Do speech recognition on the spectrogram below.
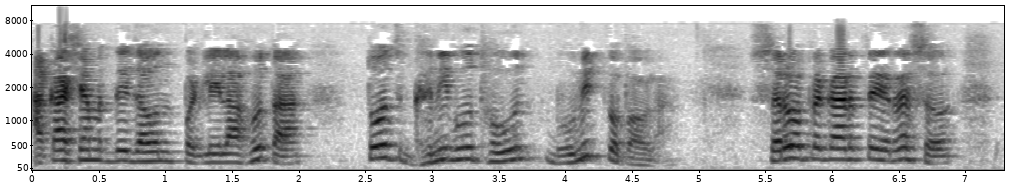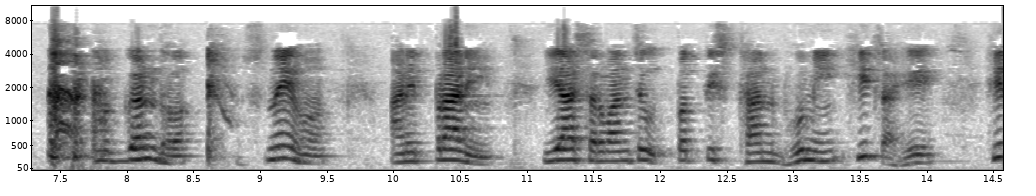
आकाशामध्ये जाऊन पडलेला होता तोच घनीभूत होऊन भूमित्व पावला. सर्व प्रकारचे रस गंध स्नेह आणि प्राणी या सर्वांचे उत्पत्ती स्थान भूमी हीच आहे. ही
